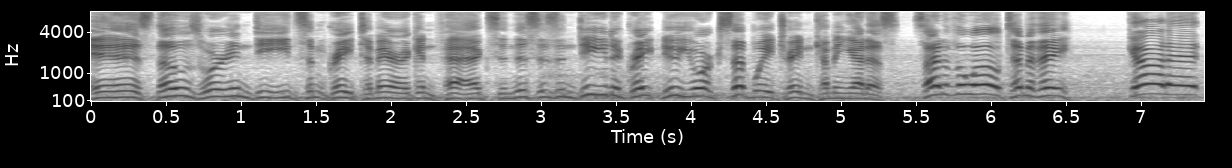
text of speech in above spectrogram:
Yes, those were indeed some great American facts, and this is indeed a great New York subway train coming at us. Side of the wall, Timothy! Got it!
